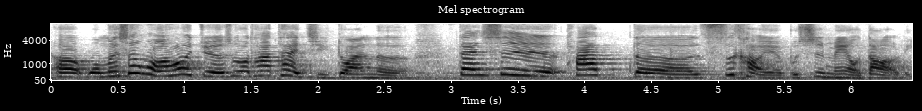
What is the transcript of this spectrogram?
呃，我们生活会觉得说他太极端了，但是他的思考也不是没有道理。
